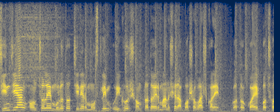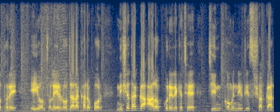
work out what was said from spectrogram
জিনজিয়াং অঞ্চলে মূলত চীনের মুসলিম উইঘুর সম্প্রদায়ের মানুষেরা বসবাস করে। গত কয়েক বছর ধরে এই অঞ্চলে রোজা রাখার ওপর নিষেধাজ্ঞা আরোপ করে রেখেছে চীন কমিউনিটিস সরকার।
